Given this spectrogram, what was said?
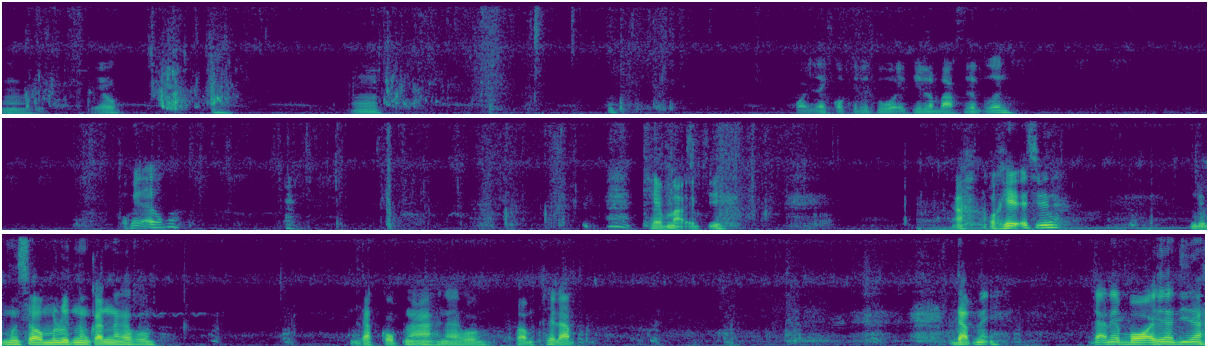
อ่าเดี๋ยวอืมขอจะได้กบทีละตัวไอ้ที่ลำบากเสียเหลือเกินโอเคเอาครับ แคบมากไอ้จีอะโอเคไอ้จีนเดี๋ยวมือซ้อมมาลุ้นน้ำกันนะครับผม ดักกบนานะครับผมความเคล็ดลับ ดับนี่ดักในบ่อยนะดีนะ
